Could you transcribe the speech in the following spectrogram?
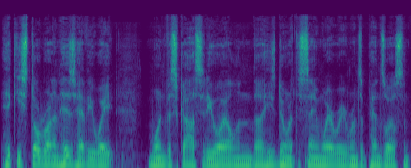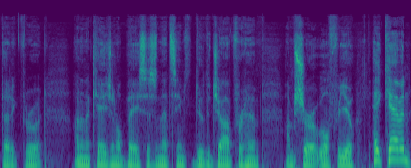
Hickey's still running his heavyweight one viscosity oil, and uh, he's doing it the same way where he runs a Pennzoil synthetic through it on an occasional basis, and that seems to do the job for him. I'm sure it will for you. Hey, Kevin,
